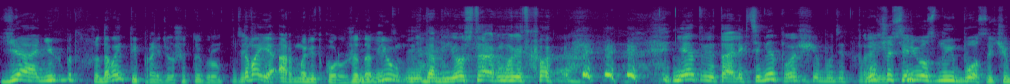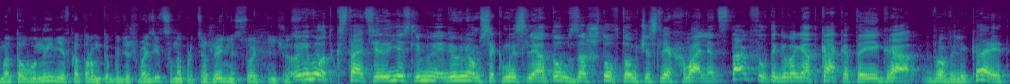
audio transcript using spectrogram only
Я не... Слушай, давай ты пройдешь эту игру. Зачем? Давай я Armored Core уже добью. Нет, не добьешь ты Armored Core. Нет, Виталик, тебе проще будет пройти. Лучше серьезные боссы, чем это уныние, в котором ты будешь возиться на протяжении сотни часов. И вот, кстати, если мы вернемся к мысли о том, за что в том числе хвалят Starfield и говорят, как эта игра вовлекает,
